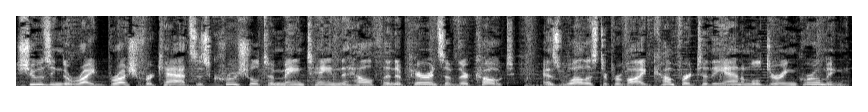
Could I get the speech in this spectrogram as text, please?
Choosing the right brush for cats is crucial to maintain the health and appearance of their coat, as well as to provide comfort to the animal during grooming.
